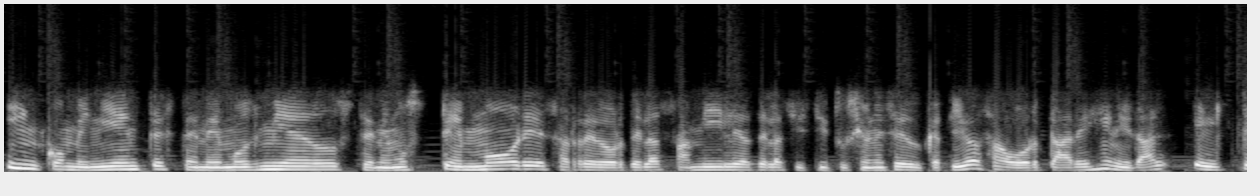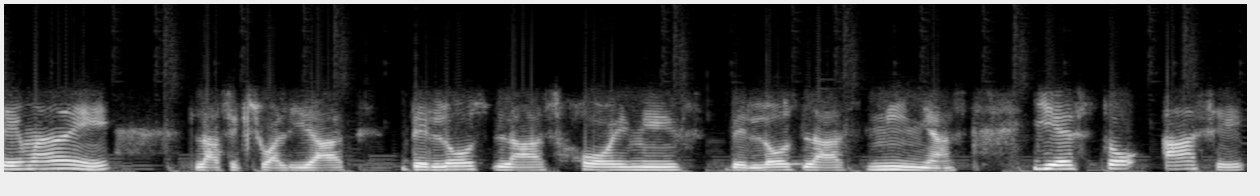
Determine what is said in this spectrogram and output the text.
inconvenientes, tenemos miedos, tenemos temores alrededor de las familias, de las instituciones educativas, abordar en general el tema de la sexualidad de los las jóvenes, de los las niñas y esto hace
